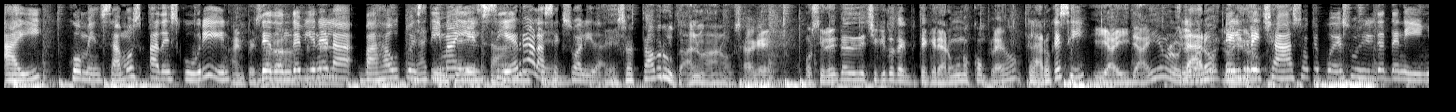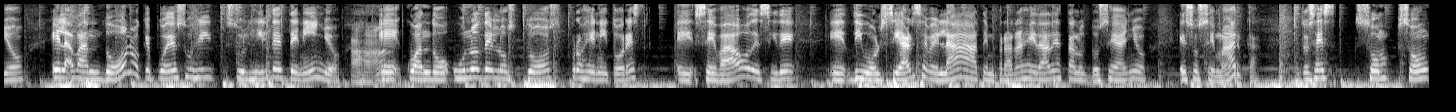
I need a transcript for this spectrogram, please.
ahí comenzamos a descubrir A de dónde viene la baja autoestima y el cierre a la sexualidad. Eso está brutal, mano. O sea que posiblemente desde chiquito te, te crearon unos complejos Claro que sí. y ahí de ahí lo Claro, llevan- lo el llevan- rechazo que puede surgir desde niño, el abandono que puede surgir, surgir desde niño, Ajá. Eh, cuando uno de los dos progenitores eh, se va o decide eh, divorciarse, ¿verdad? A tempranas edades, hasta los 12 años, eso se marca. Entonces, son, son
